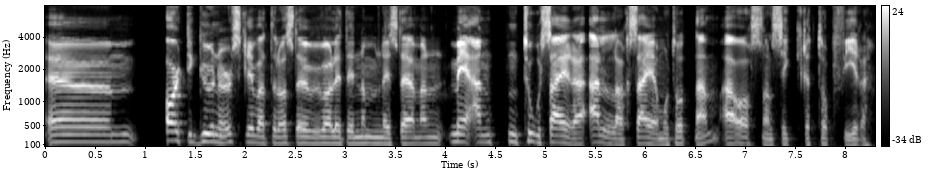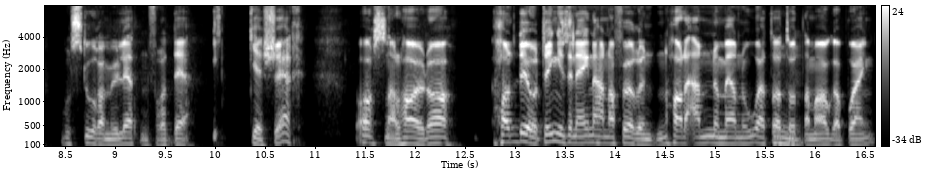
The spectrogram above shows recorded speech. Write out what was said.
Um, Artie Gunner skriver til oss, det vi var litt innom det i sted, men med enten to seire eller seier mot Tottenham er Arsenal sikret topp fire. Hvor stor er muligheten for at det ikke skjer? Arsenal har jo da hadde jo ting i sine egne hender før runden, har det enda mer nå etter at Tottenham avga poeng.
